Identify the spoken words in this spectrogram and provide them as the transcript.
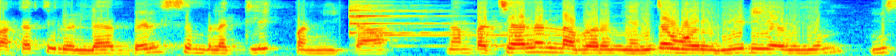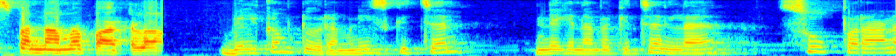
பக்கத்தில் உள்ள பெல் சிம்பிளை கிளிக் பண்ணிட்டா நம்ம சேனல்ல வரும் எந்த ஒரு வீடியோவையும் மிஸ் பண்ணாம பார்க்கலாம். Welcome to Ramani's kitchen. இன்னைக்கு நம்ம கிச்சனில் சூப்பரான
